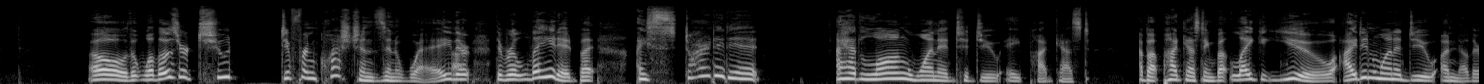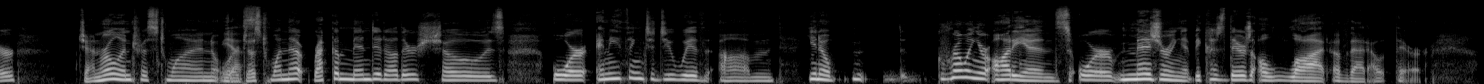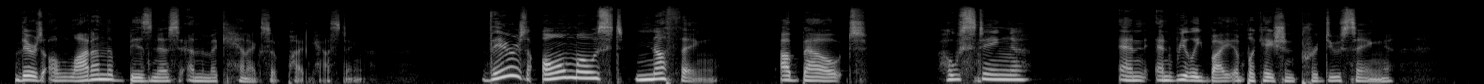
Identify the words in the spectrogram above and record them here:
Oh, the, well, those are two different questions in a way. They're they're related, but I started it I had long wanted to do a podcast about podcasting, but like you, I didn't want to do another general interest one or yes. just one that recommended other shows or anything to do with um, you know, growing your audience or measuring it because there's a lot of that out there there's a lot on the business and the mechanics of podcasting. There's almost nothing about hosting and and really by implication producing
